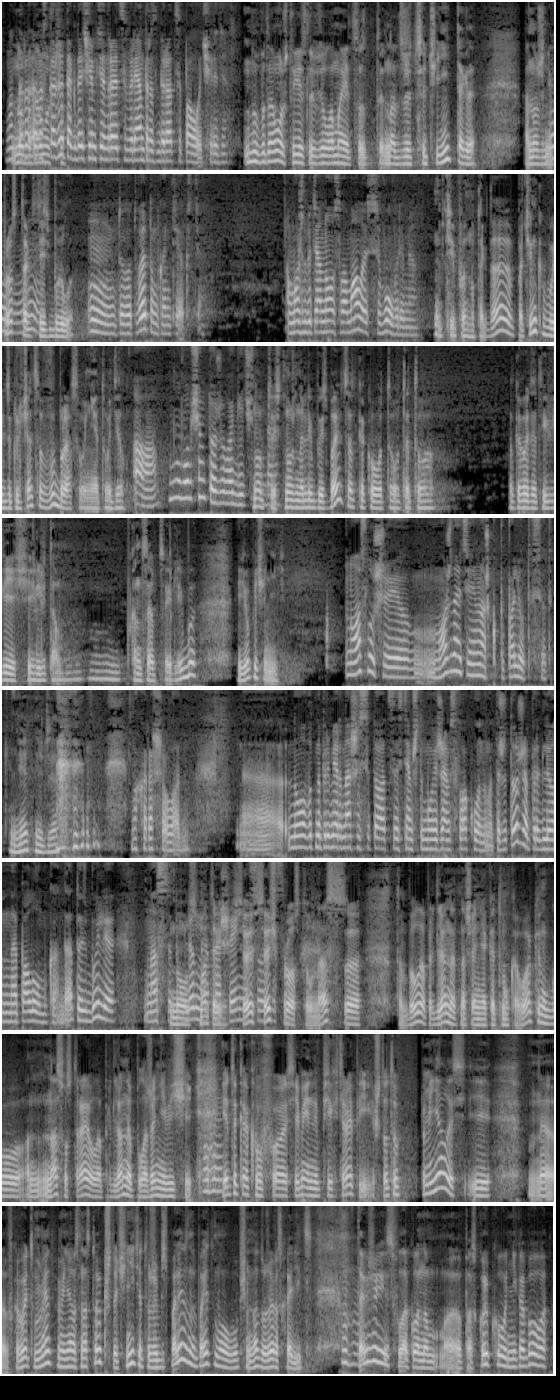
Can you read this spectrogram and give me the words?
Ну, Ну, расскажи что- тогда, чем тебе нравится вариант разбираться по очереди. Ну, потому что если все ломается, то надо же все чинить тогда. Оно же не просто так здесь было. М, ты вот в этом контексте. А может быть, оно сломалось вовремя? Ну, Типа, ну тогда починка будет заключаться в выбрасывании этого дела. А, ну, в общем, тоже логично. Ну, да. то есть нужно либо избавиться от какого-то вот этого, от какой-то этой вещи или там концепции, либо ее починить. Ну, а слушай, можно я тебе немножко по полету все-таки? Нет, нельзя. Ну, хорошо, ладно. Э, Но вот, например, наша ситуация с тем, что мы уезжаем с флаконом, это же тоже определенная поломка, да? То есть были у нас Ну, определенные смотри, отношения все, все очень просто. У нас э, там было определенное отношение к этому коворкингу, нас устраивало определенное положение вещей. Это как в э, семейной психотерапии. Что-то поменялось, и э, в какой-то момент поменялось настолько, что чинить это уже бесполезно, поэтому, в общем, надо уже расходиться. Также и с флаконом, э, поскольку никакого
